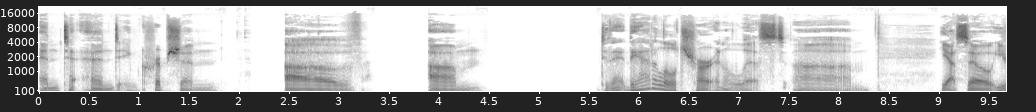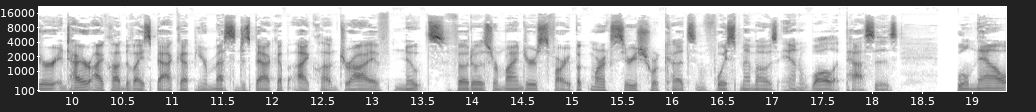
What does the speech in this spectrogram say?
end-to-end encryption of um do they they had a little chart and a list. Um yeah so your entire icloud device backup your messages backup icloud drive notes photos reminders safari bookmarks siri shortcuts voice memos and wallet passes will now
